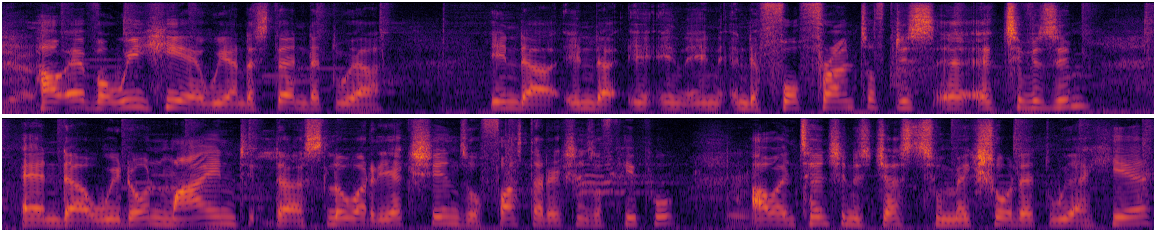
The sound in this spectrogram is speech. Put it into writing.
Yeah. However, we here, we understand that we are in the in the in, in, in the forefront of this uh, activism and uh, we don't mind the slower reactions or faster reactions of people mm. our intention is just to make sure that we are here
